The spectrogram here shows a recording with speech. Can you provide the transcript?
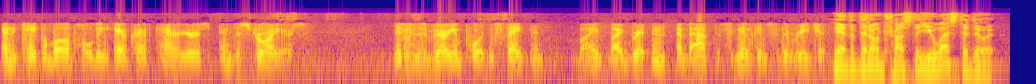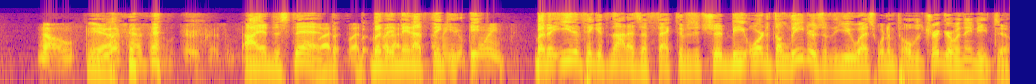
and capable of holding aircraft carriers and destroyers. This is a very important statement by, by Britain about the significance of the region. Yeah, that they don't trust the U.S. to do it. No, the Yeah. U.S. has a military presence. I understand, But- but but- but, they may I- not I think mean, it, your point- but they either think it's not as effective as it should be, or that the leaders of the U.S. wouldn't pull the trigger when they need to.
